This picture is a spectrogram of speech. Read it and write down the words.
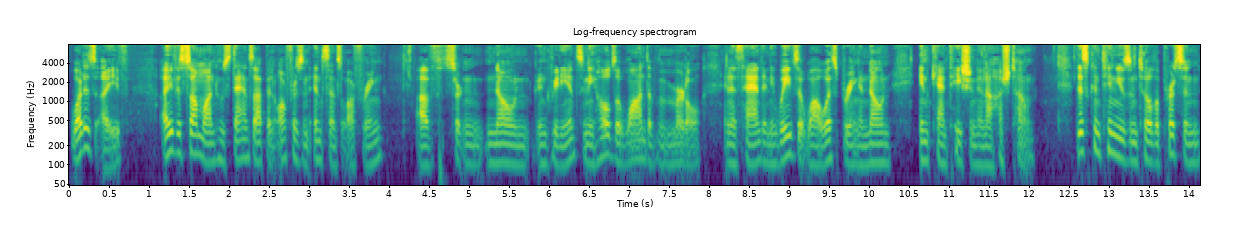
What is Aiv? Is someone who stands up and offers an incense offering of certain known ingredients, and he holds a wand of myrtle in his hand and he waves it while whispering a known incantation in a hushed tone. This continues until the person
